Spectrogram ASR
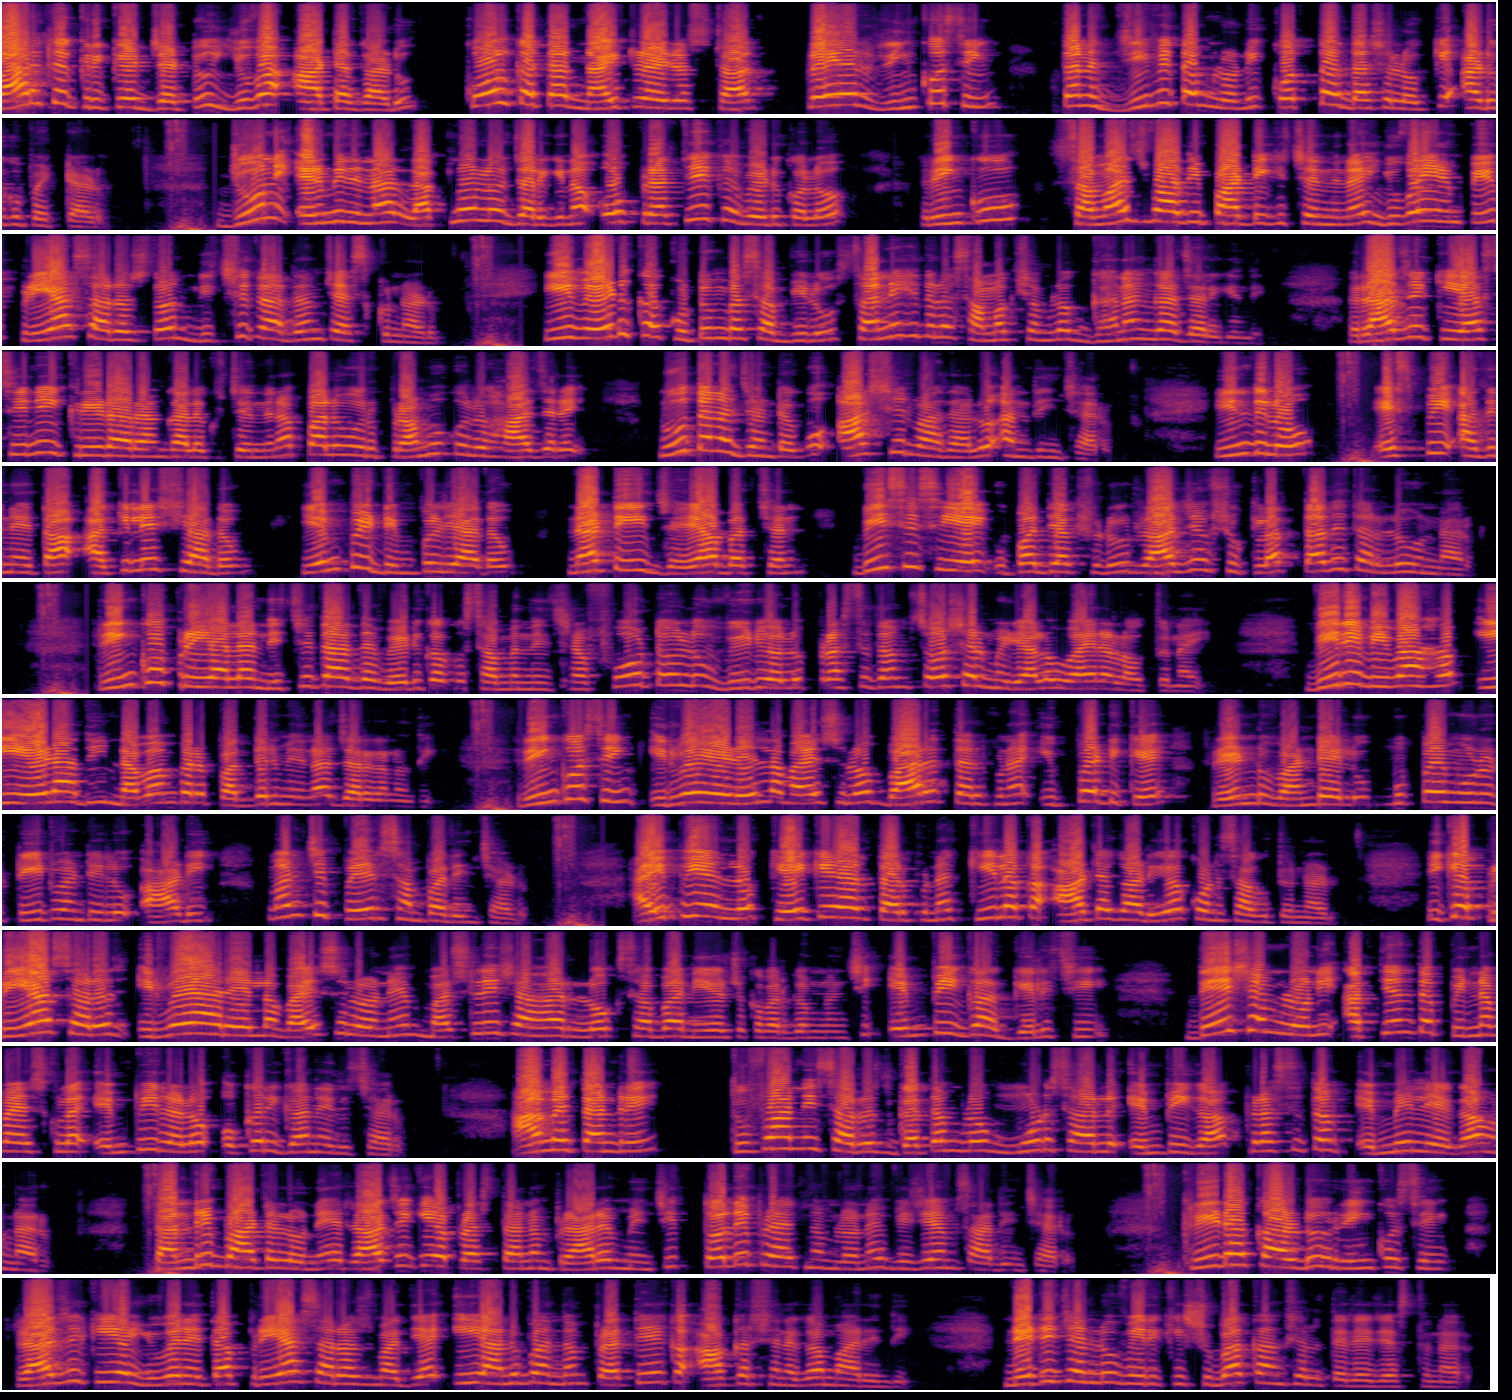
భారత క్రికెట్ జట్టు యువ ఆటగాడు Kolkata knight riders star player Rinku Singh తన జీవితంలోని కొత్త దశలోకి అడుగుపెట్టాడు. జూన్ ఎనిమిదిన లక్నోలో జరిగిన ఓ ప్రత్యేక వేడుకలో రింకు సమాజ్వాదీ పార్టీకి చెందిన యువ ఎంపీ ప్రియా సరోజ్తో నిశ్చితార్థం చేసుకున్నాడు. ఈ వేడుక కుటుంబ సభ్యులు సన్నిహితుల సమక్షంలో ఘనంగా జరిగింది. రాజకీయ సినీ క్రీడా రంగాలకు చెందిన పలువురు ప్రముఖులు హాజరై నూతన జంటకు ఆశీర్వాదాలు అందించారు. ఇందులో ఎస్పీ అధినేత అఖిలేష్ యాదవ్ ఎంపీ డింపుల్ యాదవ్ నటి జయా బచ్చన్ బీసీసీఐ ఉపాధ్యక్షుడు రాజీవ్ శుక్లా తదితరులు ఉన్నారు. రింకు ప్రియాల నిశ్చితార్థ వేడుకకు సంబంధించిన ఫోటోలు వీడియోలు ప్రస్తుతం సోషల్ మీడియాలో వైరల్ అవుతున్నాయి. వీరి వివాహం ఈ ఏడాది నవంబర్ పద్దెనిమిదిన జరగనుంది. రింకు సింగ్ ఇరవై ఏడేళ్ళ వయసులో భారత్ తరపున ఇప్పటికే రెండు వన్డేలు ముప్పై మూడు టీ ట్వంటీలు ఆడి మంచి పేరు సంపాదించాడు. ఐపీఎల్లో కేకేఆర్ తరపున కీలక ఆటగాడిగా కొనసాగుతున్నాడు. ఇక ప్రియా సరోజ్ ఇరవై ఆరేళ్ళ వయసులోనే మచిలీషహర్ లోక్సభ నియోజకవర్గం నుంచి ఎంపీగా గెలిచి దేశంలోని అత్యంత పిన్న వయస్కుల ఎంపీలలో ఒకరిగా నిలిచారు. ఆమె తండ్రి తుఫానీ సరోజ్ గతంలో మూడు సార్లు ఎంపీగా ప్రస్తుతం ఎమ్మెల్యేగా ఉన్నారు. తండ్రి బాటలోనే రాజకీయ ప్రస్థానం ప్రారంభించి తొలి ప్రయత్నంలోనే విజయం సాధించారు. క్రీడాకారుడు రింకు సింగ్ రాజకీయ యువనేత ప్రియా సరోజ్ మధ్య ఈ అనుబంధం ప్రత్యేక ఆకర్షణగా మారింది. నెటిజన్లు వీరికి శుభాకాంక్షలు తెలియజేస్తున్నారు.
